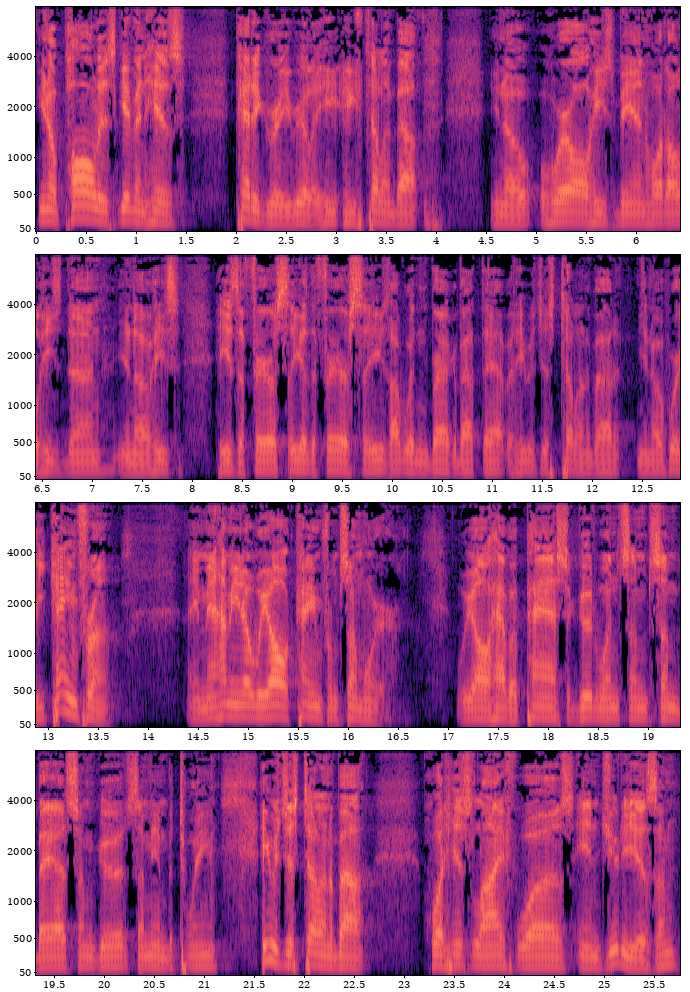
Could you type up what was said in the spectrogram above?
you know, Paul is given his pedigree, really. He, he's telling about, you know, where all he's been, what all he's done. You know, he's he's a Pharisee of the Pharisees. I wouldn't brag about that, but he was just telling about it, you know, where he came from. Amen. How many know we all came from somewhere? We all have a past, a good one, some some bad, some good, some in between. He was just telling about what his life was in Judaism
